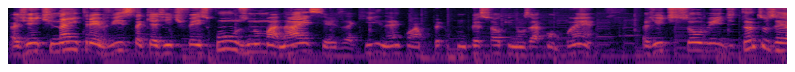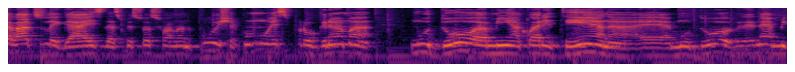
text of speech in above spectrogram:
a gente, na entrevista que a gente fez com os Numanicers aqui, né, com, a- com o pessoal que nos acompanha, a gente soube de tantos relatos legais das pessoas falando, puxa, como esse programa mudou a minha quarentena, é, mudou, né, me,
